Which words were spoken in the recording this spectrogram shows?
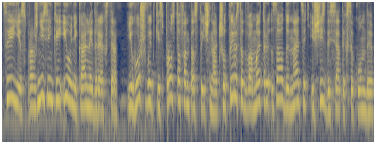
Це є справжнісінький і унікальний дрекстер. Його швидкість просто фантастична 402 метри за 11,6 секунди.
